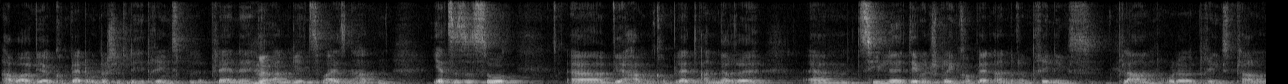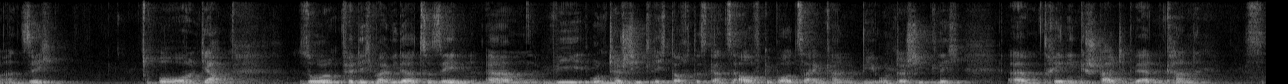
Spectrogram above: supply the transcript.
aber wir komplett unterschiedliche Trainingspläne, ja. Herangehensweisen hatten. Jetzt ist es so, äh, wir haben komplett andere ähm, Ziele, dementsprechend komplett anderen Trainingsplan oder Trainingsplanung an sich. Und ja, so für dich mal wieder zu sehen, ähm, wie unterschiedlich doch das Ganze aufgebaut sein kann, wie unterschiedlich ähm, Training gestaltet werden kann. Es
